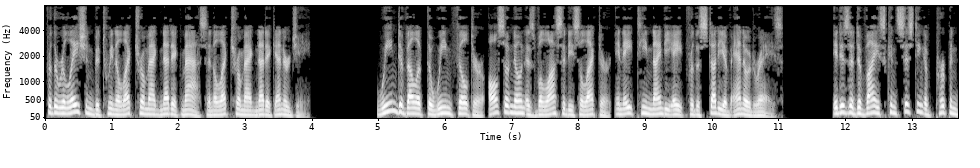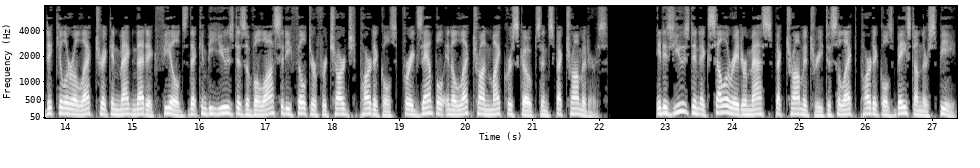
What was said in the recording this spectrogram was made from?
for the relation between electromagnetic mass and electromagnetic energy. Wien developed the Wien filter, also known as velocity selector, in 1898 for the study of anode rays. It is a device consisting of perpendicular electric and magnetic fields that can be used as a velocity filter for charged particles, for example in electron microscopes and spectrometers. It is used in accelerator mass spectrometry to select particles based on their speed.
